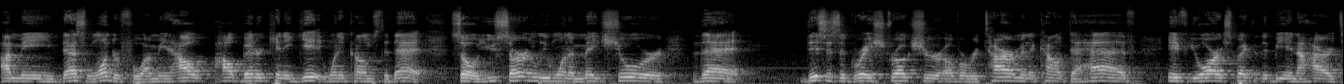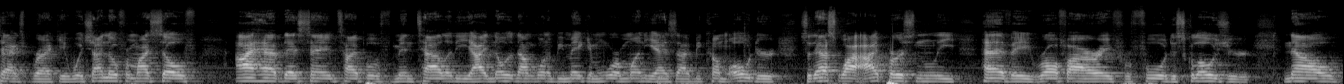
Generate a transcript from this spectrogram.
i mean that's wonderful i mean how how better can it get when it comes to that so you certainly want to make sure that this is a great structure of a retirement account to have if you are expected to be in a higher tax bracket, which I know for myself, I have that same type of mentality. I know that I'm going to be making more money as I become older. So that's why I personally have a Roth IRA for full disclosure. Now,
